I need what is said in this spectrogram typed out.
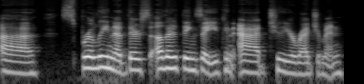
uh, spirulina. There's other things that you can add to your regimen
